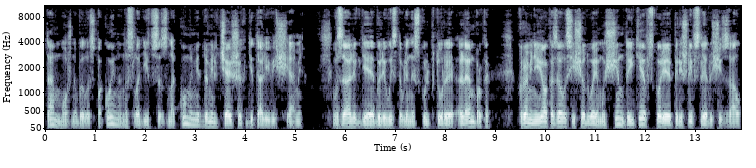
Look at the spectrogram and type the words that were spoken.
Там можно было спокойно насладиться знакомыми до мельчайших деталей вещами. В зале, где были выставлены скульптуры Лембрука, кроме нее оказалось еще двое мужчин, да и те вскоре перешли в следующий зал.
